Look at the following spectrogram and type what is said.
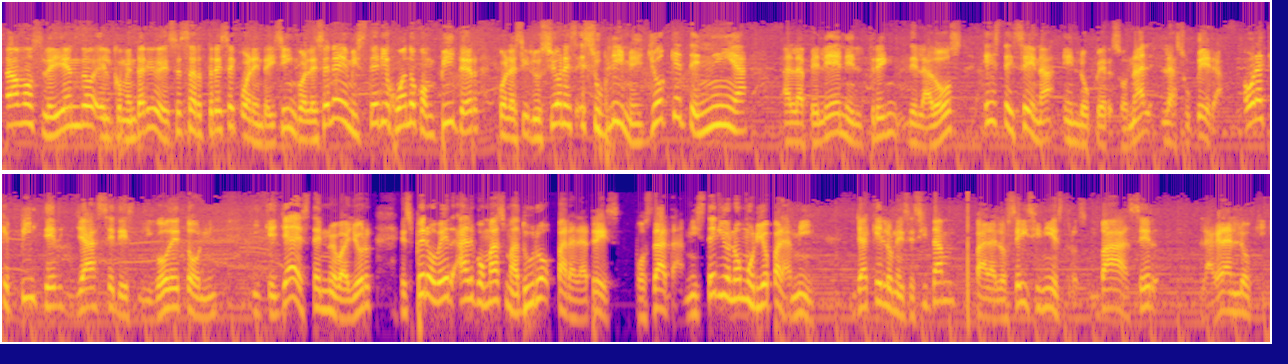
estábamos leyendo el comentario de César 1345. La escena de Misterio jugando con Peter con las ilusiones es sublime. Yo que tenía a la pelea en el tren de la 2, esta escena en lo personal la supera. Ahora que Peter ya se desligó de Tony y que ya está en Nueva York, espero ver algo más maduro para la 3. Postdata, Misterio no murió para mí, ya que lo necesitan para los seis siniestros. Va a ser la gran Loki.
